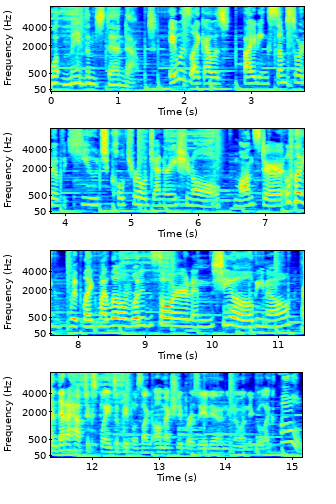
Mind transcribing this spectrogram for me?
what made them stand out. It was like I was fighting some sort of huge cultural generational monster like with like my little wooden sword and shield you know? And then i have to explain to people it's like oh i'm actually brazilian you know and they go like oh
